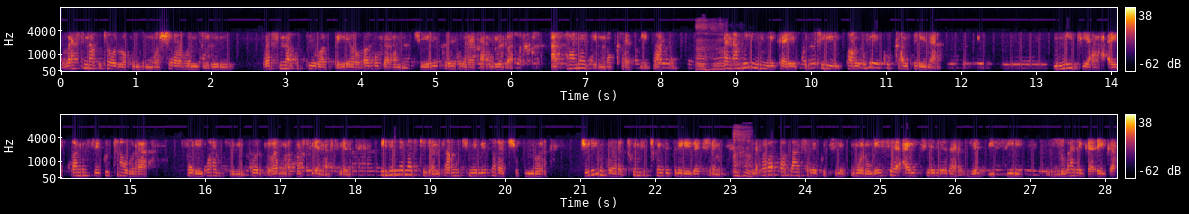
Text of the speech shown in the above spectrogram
vasina kutaurirwa kunzi mhosva yavo ndeyei vasina kupiwa bail vagogara mujeri kwenguva yakareba. Hapana democracy ipapo. Kana muri munyika yekuti panguva yekukampena media haikwanisi kutaura pfungwa dziripo dzevanhu vakasiyana siyana ini nemastudents angu tine besa ratiri kunyora during the 2023 election ndakavapa basa rekuti munhu wese aiteerera zbc zuva rega rega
